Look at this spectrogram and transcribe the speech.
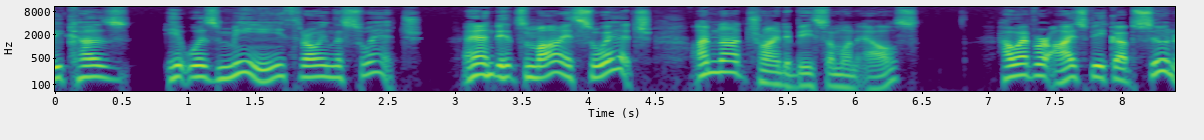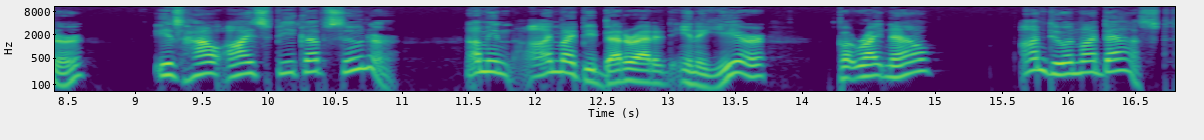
because it was me throwing the switch. And it's my switch. I'm not trying to be someone else. However, I speak up sooner is how I speak up sooner. I mean, I might be better at it in a year, but right now, I'm doing my best.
